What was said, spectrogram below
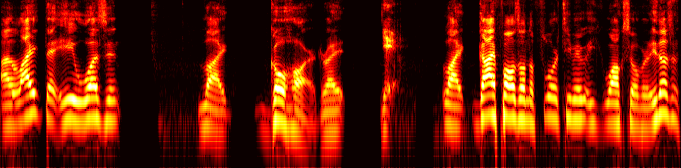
I like that he wasn't like go hard, right? Yeah. Like guy falls on the floor, teammate he walks over. He doesn't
